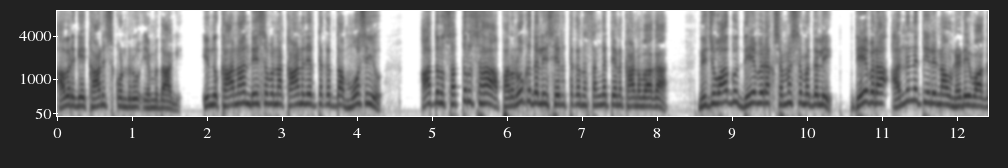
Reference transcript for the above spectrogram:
ಅವರಿಗೆ ಕಾಣಿಸಿಕೊಂಡರು ಎಂಬುದಾಗಿ. ಇಂದು ಕಾನಾನ್ ದೇಶವನ್ನ ಕಾಣದಿರ್ತಕ್ಕಂಥ ಮೋಸೆಯು ಆತನು ಸತ್ತರೂ ಸಹ ಪರಲೋಕದಲ್ಲಿ ಸೇರಿರ್ತಕ್ಕಂಥ ಸಂಗತಿಯನ್ನು ಕಾಣುವಾಗ ನಿಜವಾಗೂ ದೇವರ ಕ್ಷಮಶ್ರಮದಲ್ಲಿ ದೇವರ ಅನ್ಯೋನ್ಯತೆಯಲ್ಲಿ ನಾವು ನಡೆಯುವಾಗ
